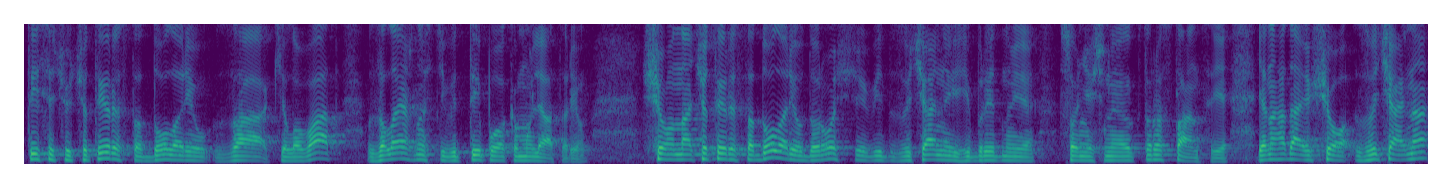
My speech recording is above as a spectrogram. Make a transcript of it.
1400 доларів за кіловат в залежності від типу акумуляторів, що на 400 доларів дорожче від звичайної гібридної сонячної електростанції. Я нагадаю, що звичайна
